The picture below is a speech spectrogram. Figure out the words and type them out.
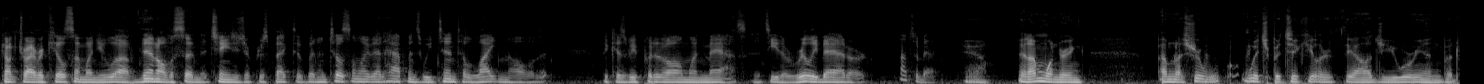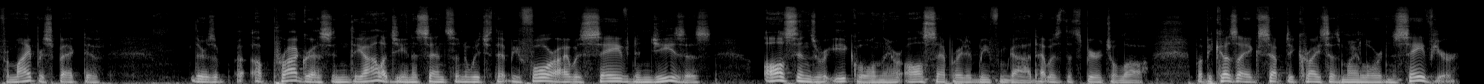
drunk driver kills someone you love, then all of a sudden it changes your perspective. But until something like that happens, we tend to lighten all of it because we put it all in one mass, and it's either really bad or not so bad. Yeah. And I'm wondering, I'm not sure wh- which particular theology you were in, but from my perspective, there's a, a progress in theology in a sense in which that before I was saved in Jesus, all sins were equal and they were all separated me from God. That was the spiritual law. But because I accepted Christ as my Lord and Savior,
